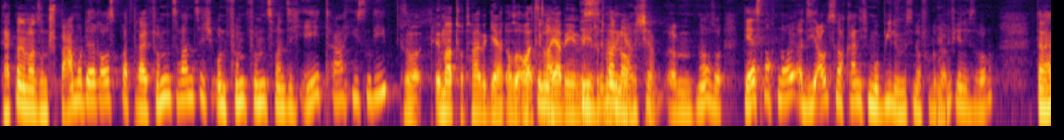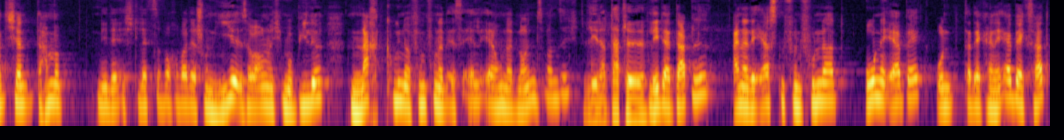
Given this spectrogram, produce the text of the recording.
Da hat man mal so ein Sparmodell rausgebracht, 325 und 525e, da hießen die. So, immer total begehrt. Also auch als Genau. Dreier BMW ist es total immer noch. begehrt. Ich, ja. ähm, ne, so. Der ist noch neu, also die Autos noch gar nicht mobile, wir müssen ihn noch fotografieren nächste Woche. Dann hatte ich ja, da haben wir, nee, der ist, letzte Woche war der schon hier, ist aber auch noch nicht mobile. Nachtgrüner 500 SL R129. Lederdattel. Lederdattel, einer der ersten 500 ohne Airbag und da der keine Airbags hat,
